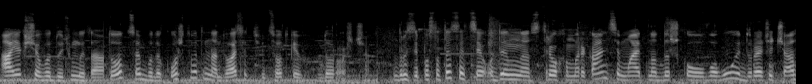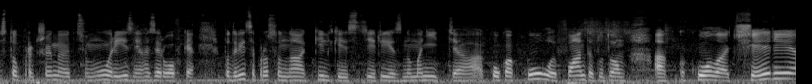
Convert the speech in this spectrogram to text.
А якщо ведуть мита, то це буде коштувати на 20% дорожче. Друзі, по статистиці один з трьох американців мають надлишкову вагу, і до речі, часто причиною цьому різні газіровки. Подивіться просто на кількість різноманіття Кока-Коли, Фанти. Тут вам Кока-Кола Черрі,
